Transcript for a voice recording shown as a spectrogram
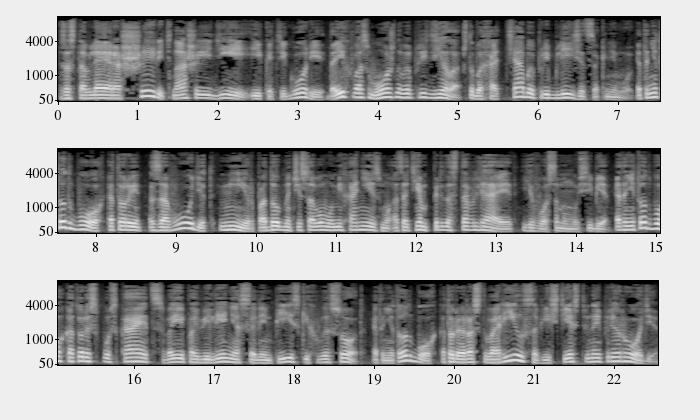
заставляя расширить наши идеи и категории до их возможного предела, чтобы хотя бы приблизиться к нему. Это не тот Бог, который заводит мир, подобно часовому механизму, а затем предоставляет его самому себе. Это не тот Бог, который спускает свои повеления с олимпийских высот. Это не тот Бог, который растворился в естественной природе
